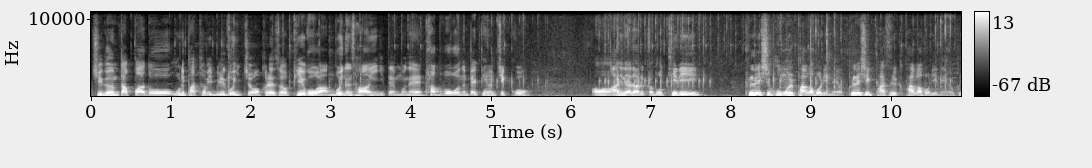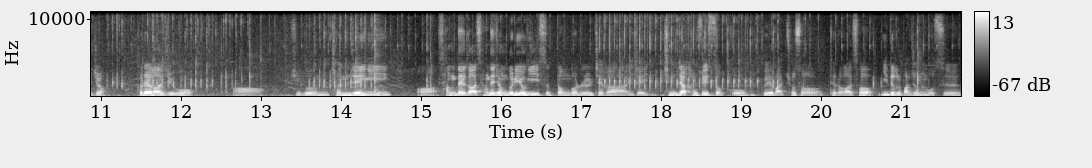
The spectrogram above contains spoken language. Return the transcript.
지금 딱 봐도 우리 바텀이 밀고 있죠. 그래서 비에고가 안 보이는 상황이기 때문에 탑 보고는 백핑을 찍고 어 아니나 다를까 노틸이 플래시 궁을 박아버리네요. 플래시 닷을 박아버리네요. 그죠? 그래가지고 어 지금 전쟁이 어 상대가 상대 정글이 여기 있었던 거를 제가 이제 짐작할 수 있었고 그에 맞춰서 들어가서 이득을 봐주는 모습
